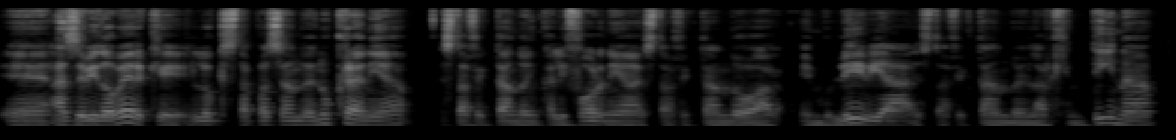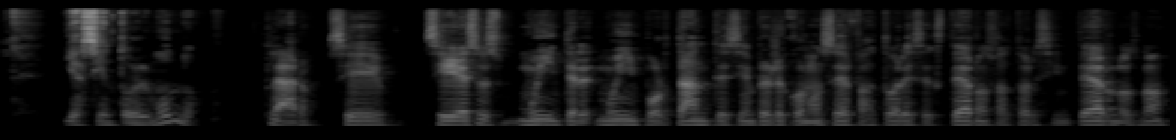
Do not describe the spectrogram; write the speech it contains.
eh, has debido ver que lo que está pasando en Ucrania está afectando en California, está afectando en Bolivia, está afectando en la Argentina y así en todo el mundo. Claro, sí, sí, eso es muy, muy importante, siempre reconocer factores externos, factores internos, ¿no?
